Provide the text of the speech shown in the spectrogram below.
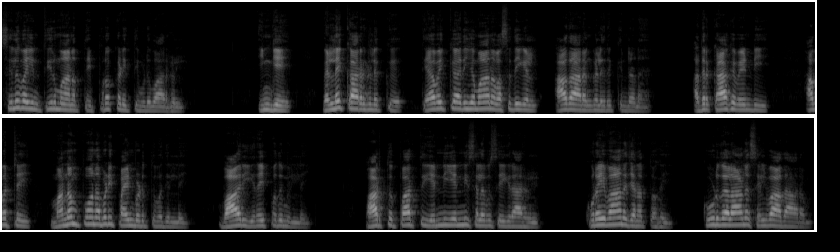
சிலுவையின் தீர்மானத்தை புறக்கணித்து விடுவார்கள். இங்கே வெள்ளைக்காரர்களுக்கு தேவைக்கு அதிகமான வசதிகள் ஆதாரங்கள் இருக்கின்றன. அதற்காக வேண்டி அவற்றை மனம் போனபடி பயன்படுத்துவதில்லை. வாரி இறைப்பதும் இல்லை. பார்த்து பார்த்து எண்ணி எண்ணி செலவு செய்கிறார்கள். குறைவான ஜனத்தொகை கூடுதலான செல்வாதாரம்.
